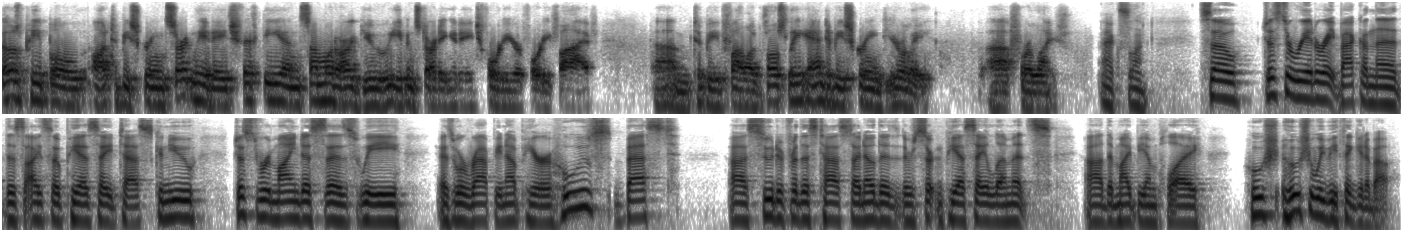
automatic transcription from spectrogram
Those people ought to be screened certainly at age 50, and some would argue even starting at age 40 or 45 um, to be followed closely and to be screened yearly uh, for life. Excellent. So, just to reiterate back on the this IsoPSA test, can you just remind us as we as we're wrapping up here, who's best uh, suited for this test? I know that there's certain PSA limits uh, that might be in play. Who sh- who should we be thinking about?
